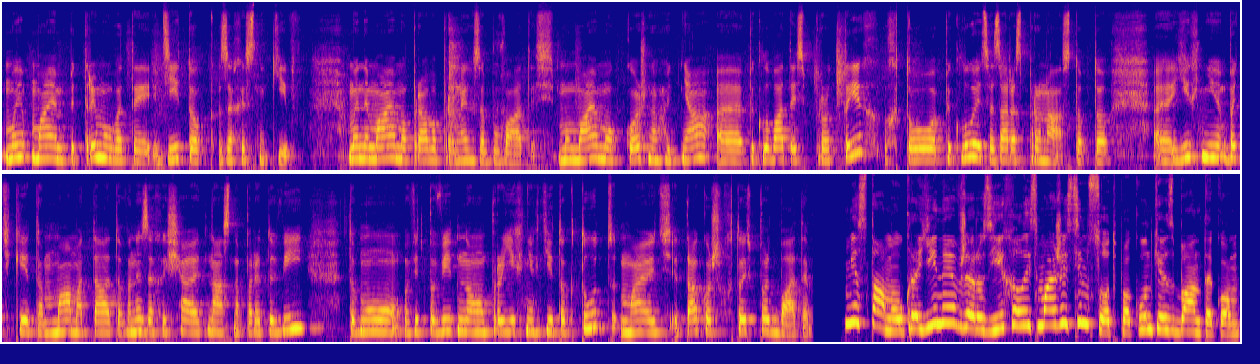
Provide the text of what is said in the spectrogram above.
Ми маємо підтримувати діток захисників. Ми не маємо права про них забуватись. Ми маємо кожного дня е, піклуватись про тих, хто піклується зараз про нас. Тобто е, їхні батьки, там мама, тато, вони захищають нас на передовій, тому відповідно про їхніх діток тут мають також хтось подбати. Містами України вже роз'їхались майже 700 пакунків з бантиком.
